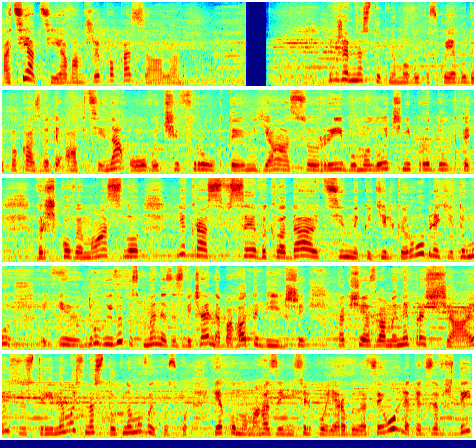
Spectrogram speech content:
А ці акції я вам вже показала. І вже в наступному випуску я буду показувати акції на овочі, фрукти, м'ясо, рибу, молочні продукти, вершкове масло. Якраз все викладають, цінники тільки роблять, і тому другий випуск в мене зазвичай набагато більший. Так що я з вами не прощаюсь, зустрінемось в наступному випуску, в якому магазині Сільпо я робила цей огляд, як завжди,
